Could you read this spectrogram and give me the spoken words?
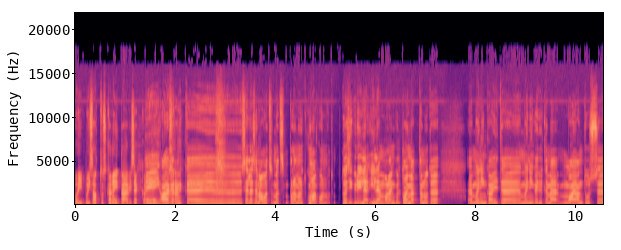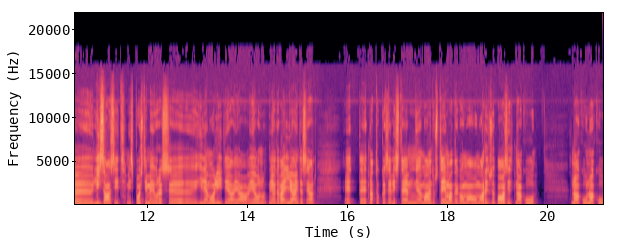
või, või sattus ka neid päevi sekka? ei, ei, ajakirjanik äh, selle sõna mõttes, mõttes pole ma nüüd kunagi olnud, tõsi küll, hiljem, hiljem ma olen küll toimetanud äh, mõningaid, mõningaid ütleme, majanduslisasid, mis Postimehe juures äh, hiljem olid ja, ja, ja olnud nii-öelda väljaandja seal, et, et natuke selliste majandusteemadega oma, oma hariduse baasilt nagu nagu, nagu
